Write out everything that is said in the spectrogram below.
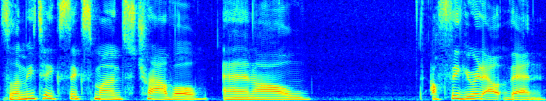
So let me take six months, travel, and I'll I'll figure it out then.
